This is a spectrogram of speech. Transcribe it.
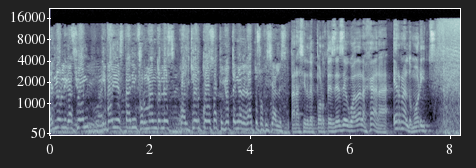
Es mi obligación y voy a estar informándoles cualquier cosa que yo tenga de datos oficiales. Para Sir Deportes desde Guadalajara, Hernaldo Moritz.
